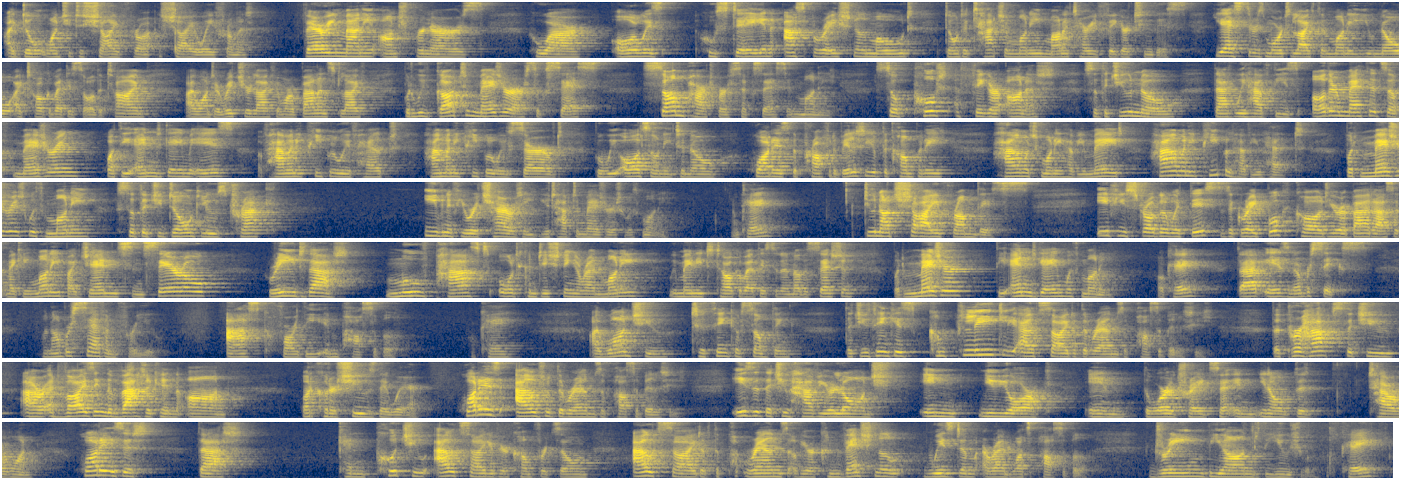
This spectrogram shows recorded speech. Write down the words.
I don't want you to shy, shy away from it. Very many entrepreneurs who are always, who stay in aspirational mode, don't attach a money monetary figure to this. Yes, there's more to life than money. You know, I talk about this all the time. I want a richer life, a more balanced life, but we've got to measure our success some part of our success in money. So put a figure on it so that you know that we have these other methods of measuring what the end game is, of how many people we've helped, how many people we've served, but we also need to know what is the profitability of the company, how much money have you made, how many people have you helped. But measure it with money so that you don't lose track. Even if you're a charity, you'd have to measure it with money. Okay? Do not shy from this. If you struggle with this, there's a great book called You're a Badass at Making Money by Jen Sincero. Read that. Move past old conditioning around money. We may need to talk about this in another session, but measure the end game with money. Okay? That is number six. Well, number seven for you ask for the impossible. Okay? I want you to think of something that you think is completely outside of the realms of possibility. That perhaps that you are advising the Vatican on what color shoes they wear. What is out of the realms of possibility? Is it that you have your launch in New York in the World Trade Center, in you know the Tower One? What is it that can put you outside of your comfort zone outside of the realms of your conventional wisdom around what's possible. Dream beyond the usual, okay?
